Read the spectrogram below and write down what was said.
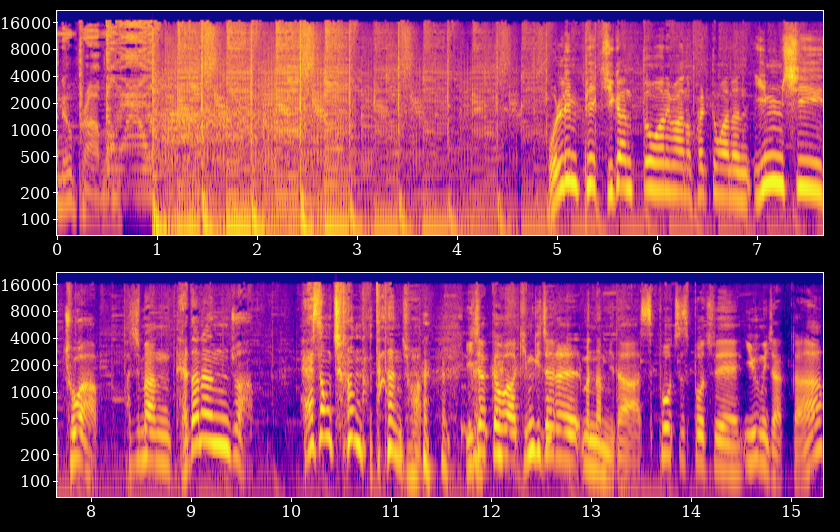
No problem. 올림픽 기간 동안에만 활동하는 임시 조합. 하지만 대단한 조합. 해성처럼 나타난 조합. 이 작가와 김 기자를 만납니다. 스포츠 스포츠의 이유미 작가,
